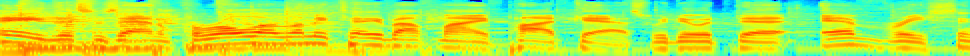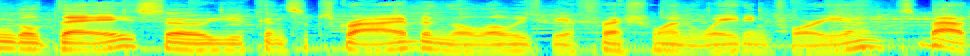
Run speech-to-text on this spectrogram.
Hey, this is Adam Carolla. Let me tell you about my podcast. We do it uh, every single day, so you can subscribe, and there'll always be a fresh one waiting for you. It's about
